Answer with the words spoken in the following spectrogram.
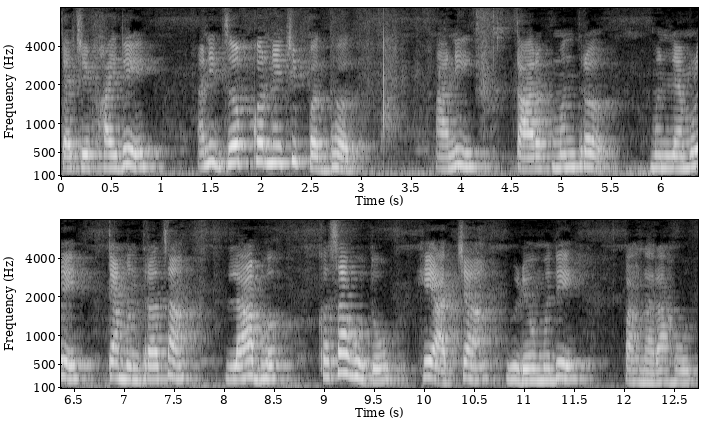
त्याचे फायदे आणि जप करण्याची पद्धत आणि तारक मंत्र म्हणल्यामुळे त्या मंत्राचा लाभ कसा होतो हे आजच्या व्हिडिओमध्ये पाहणार आहोत.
